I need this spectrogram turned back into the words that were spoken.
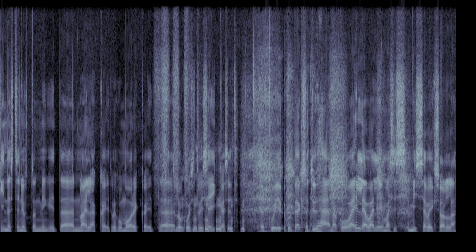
kindlasti on juhtunud mingeid äh, naljakaid või humoorikaid lugusid või seikasid. et kui, kui peaks nüüd ühe nagu välja valima, siis mis see võiks olla?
